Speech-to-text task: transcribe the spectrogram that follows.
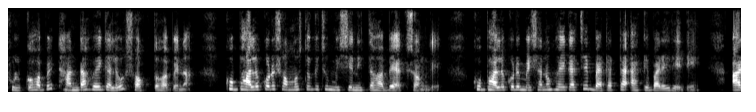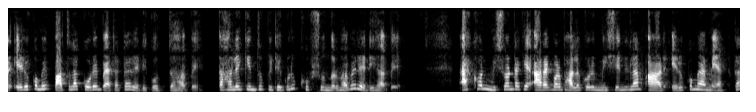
ফুলকো হবে, ঠান্ডা হয়ে গেলেও শক্ত হবে না। খুব ভালো করে সমস্ত কিছু মিশিয়ে নিতে হবে একসঙ্গে। খুব ভালো করে মেশানো হয়ে গেছে, ব্যাটারটা একেবারেই রেডি আর এরকমই পাতলা করে ব্যাটারটা রেডি করতে হবে। তাহলে কিন্তু পিঠেগুলো খুব সুন্দরভাবে রেডি হবে। এখন মিশ্রণটাকে আরেকবার ভালো করে মিশিয়ে নিলাম আর এরকম আমি একটা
